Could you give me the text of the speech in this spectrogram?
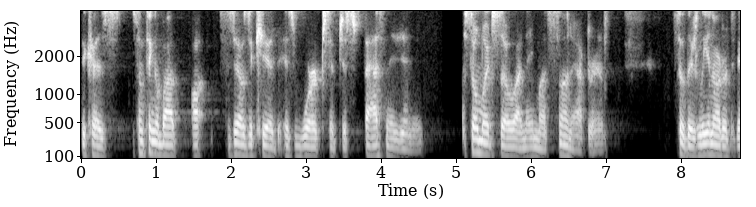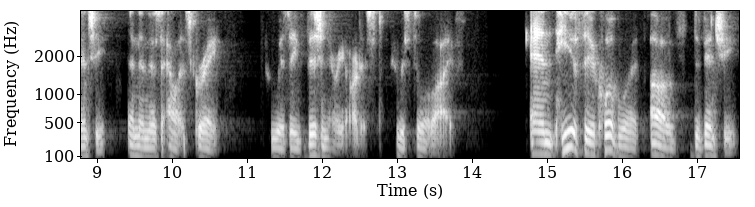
because something about uh, since I was a kid, his works have just fascinated me. So much so, I named my son after him. So there's Leonardo da Vinci, and then there's Alex Grey, who is a visionary artist who is still alive. And he is the equivalent of Da Vinci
